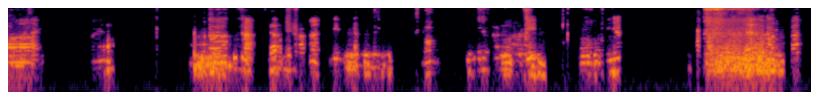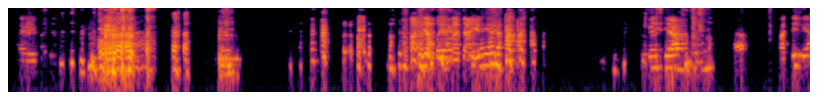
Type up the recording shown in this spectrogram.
Putra. Nah, ini. Fungsinya. Saya akan buka. Siapa yang bacain? Oke, siap. Pasti ya.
